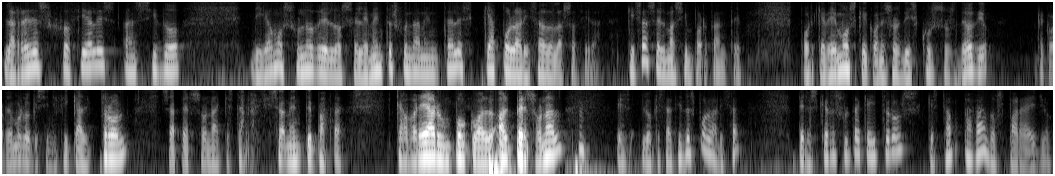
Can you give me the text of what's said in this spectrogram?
las redes sociales han sido digamos, uno de los elementos fundamentales que ha polarizado la sociedad. Quizás el más importante, porque vemos que con esos discursos de odio, recordemos lo que significa el troll, esa persona que está precisamente para cabrear un poco al, al personal, es, lo que está haciendo es polarizar. Pero es que resulta que hay trolls que están pagados para ello.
